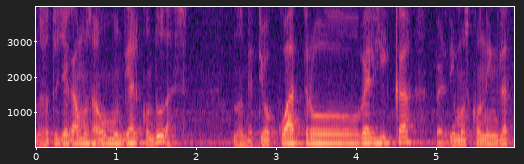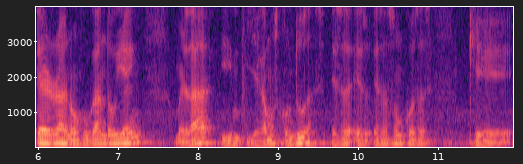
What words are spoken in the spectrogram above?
Nosotros llegamos a un mundial con dudas. Nos metió cuatro Bélgica, perdimos con Inglaterra, no jugando bien, ¿verdad? Y, llegamos con dudas. esas son cosas que,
